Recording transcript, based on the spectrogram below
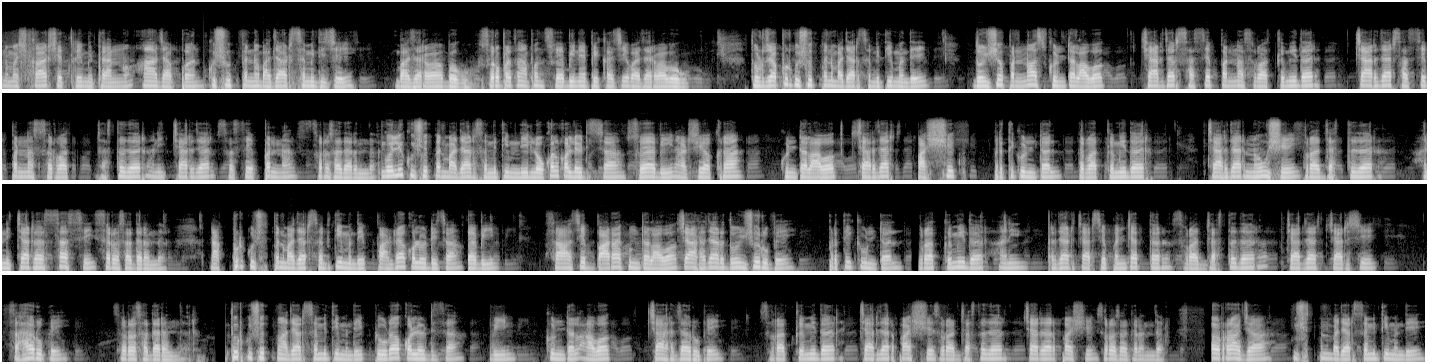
नमस्कार शेतकरी मित्रांनो आज आपण कृषी उत्पन्न बाजार समितीचे बाजारभाव बघू. सर्वप्रथम आपण सोयाबीन या पिकाचे बाजारभाव बघू. तुळजापूर कृषी उत्पन्न बाजार समितीमध्ये दोनशे पन्नास क्विंटल आवक चार हजार सातशे पन्नास सर्वात कमी दर चार हजार सातशे पन्नास सर्वात जास्त दर आणि चार हजार सातशे पन्नास सर्वसाधारण दर. हिंगोली कृषी उत्पन्न बाजार समितीमध्ये लोकल क्वालिटीचा सोयाबीन आठशे अकरा क्विंटल आवक चार हजार पाचशे प्रति क्विंटल सर्वात कमी दर चार हजार नऊशे सर्वात जास्त दर आणि चार हजार सातशे सर्वसाधारण दर. नागपूर कृषी उत्पन्न बाजार समितीमध्ये पांढऱ्या क्वालिटीचा सोयाबीन सहाशे बारा क्विंटल आवक चार हजार दोनशे रुपये प्रति क्विंटल सर्वात कमी दर आणि चार हजार चारशे पंच्याहत्तर सर्वात जास्त दर चार हजार चारशे सहा रुपये सर्वसाधारण दर. लातूर कृषी उत्पन्न बाजार समितीमध्ये पिवळा क्वालिटीचा बीन क्विंटल आवक चार हजार रुपये सर्वात कमी दर चार हजार पाचशे सर्वात जास्त दर चार हजार पाचशे सर्वसाधारण दर. राजा कृषी उत्पन्न बाजार समितीमध्ये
